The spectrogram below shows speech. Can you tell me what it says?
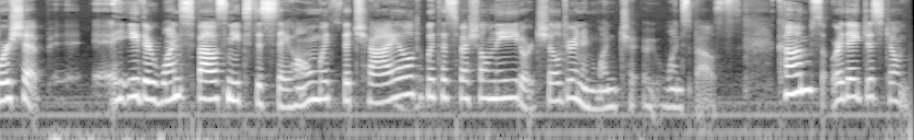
worship either one spouse needs to stay home with the child with a special need or children and one ch- one spouse comes or they just don't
